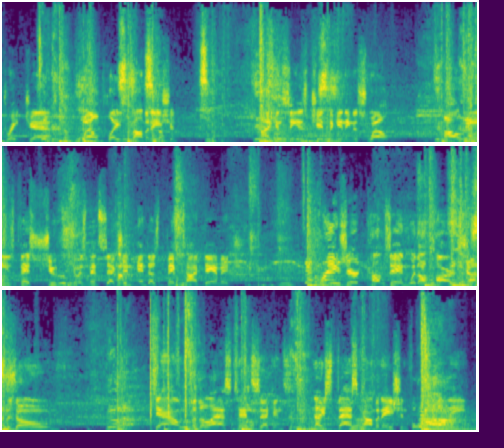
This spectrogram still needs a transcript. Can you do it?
straight jab. Well-placed combination. I can see his chin beginning to swell. Ali's fist shoots to his midsection and does big-time damage. Frazier comes in with a hard shot of his own. Down to the last 10 seconds. Nice fast combination for Ali.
